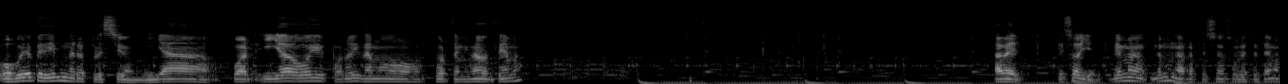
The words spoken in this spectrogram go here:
os voy a pedir una reflexión y ya por- y ya hoy por hoy damos por terminado el tema. A ver, eso oye, deme, deme una reflexión sobre este tema.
